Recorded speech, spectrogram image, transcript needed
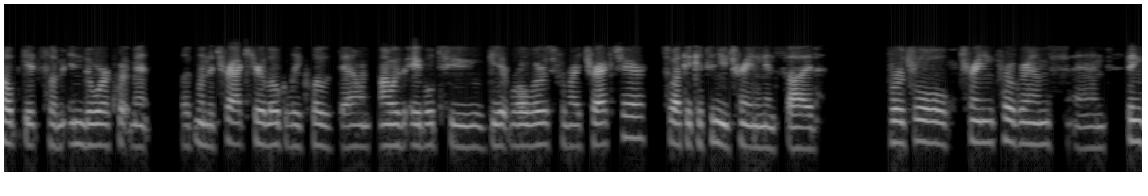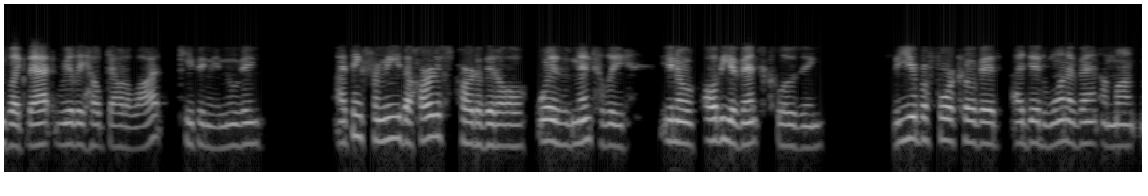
help get some indoor equipment like when the track here locally closed down, I was able to get rollers for my track chair so I could continue training inside. Virtual training programs and things like that really helped out a lot, keeping me moving. I think for me, the hardest part of it all was mentally, you know, all the events closing. The year before COVID, I did one event a month,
